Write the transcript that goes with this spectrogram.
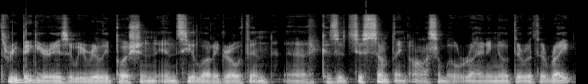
three big areas that we really push and, and see a lot of growth in because uh, it's just something awesome about riding out there with the right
